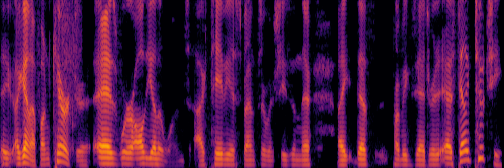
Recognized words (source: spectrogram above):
again, a fun character, as were all the other ones. Octavia Spencer, when she's in there, like that's probably exaggerated. Uh, Stanley Tucci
